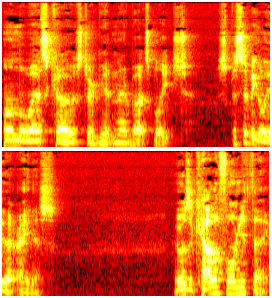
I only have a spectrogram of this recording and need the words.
on the West Coast are getting their butts bleached, specifically their anus. It was a California thing.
